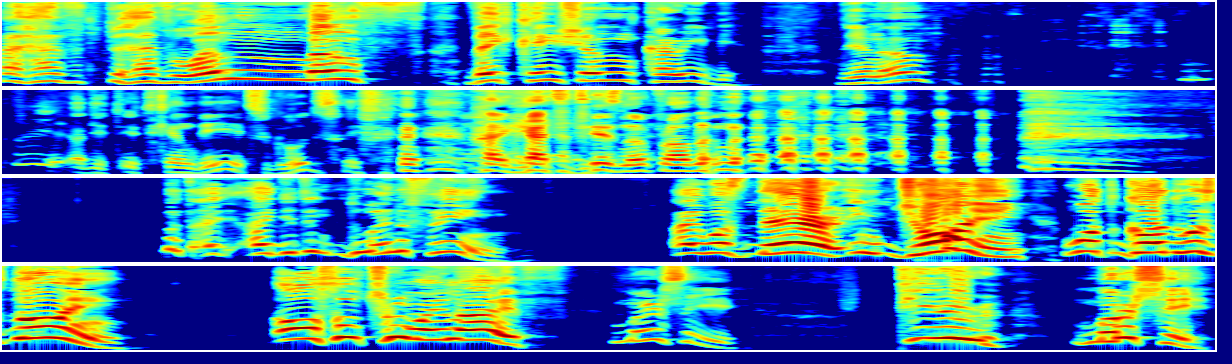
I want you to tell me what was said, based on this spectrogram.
I have to have one month vacation Caribbean. Do you know? It, it can be, it's good. If I get this, no problem. but I, I didn't do anything. I was there enjoying what God was doing. Also through my life. Mercy. Pure mercy.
